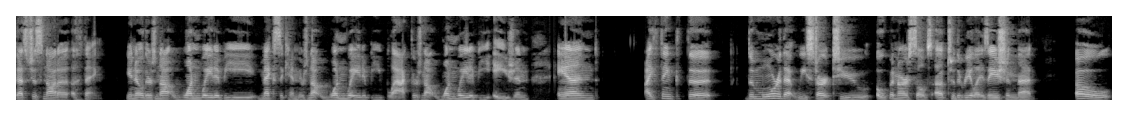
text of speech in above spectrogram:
That's just not a, a thing. You know, there's not one way to be Mexican. There's not one way to be black. There's not one way to be Asian. And I think the the more that we start to open ourselves up to the realization that oh,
